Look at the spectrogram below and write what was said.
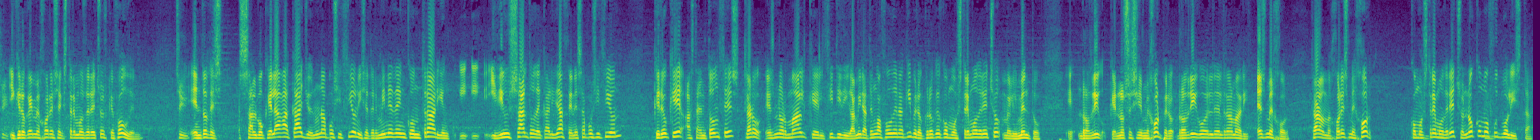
Sí. y creo que hay mejores extremos derechos que Foden. Entonces, salvo que él haga callo en una posición y se termine de encontrar y, en- y, y- y dé un salto de calidad en esa posición, creo que hasta entonces, claro, es normal que el City diga, mira, tengo a Foden aquí, pero creo que como extremo derecho me lo invento. Eh, Rodrigo, que no sé si es mejor, pero Rodrigo, el del Real Madrid, es mejor. Claro, mejor es mejor como extremo derecho, no como futbolista.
